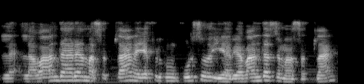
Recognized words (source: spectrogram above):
la, la banda era de Mazatlán, allá fue el concurso y había bandas de Mazatlán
